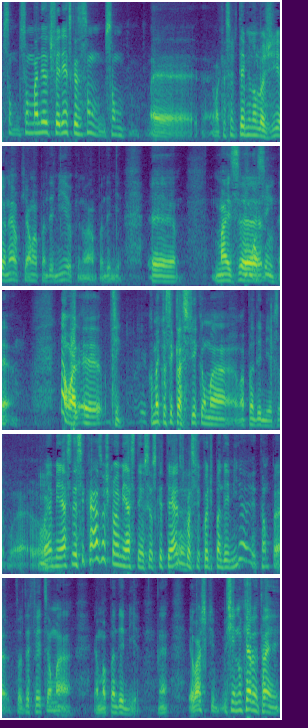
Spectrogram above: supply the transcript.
são, são, maneiras diferentes, quer dizer, são, são é uma questão de terminologia, né? O que é uma pandemia, o que não é uma pandemia. mas. Como assim? não, olha, enfim, como é que você classifica uma, uma pandemia? O OMS, nesse caso, acho que o OMS tem os seus critérios, classificou de pandemia, então, para todos os efeitos, é uma, é uma pandemia. Né? Eu acho que, enfim, não quero entrar em,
